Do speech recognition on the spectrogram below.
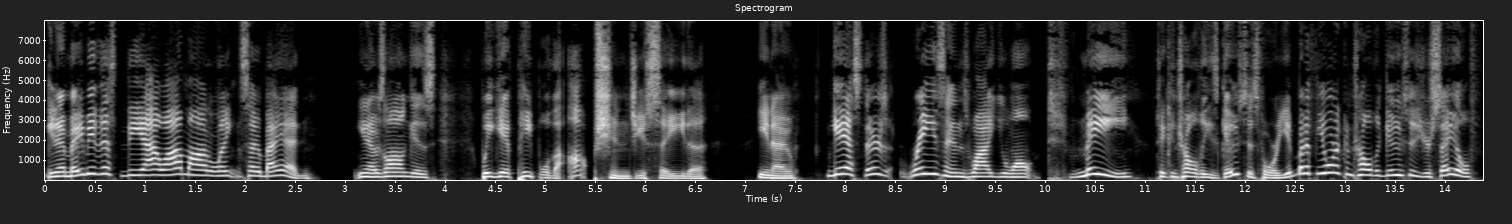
you know, maybe this DIY model ain't so bad. You know, as long as we give people the options, you see, to, you know, yes, there's reasons why you want me to control these gooses for you, but if you want to control the gooses yourself,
